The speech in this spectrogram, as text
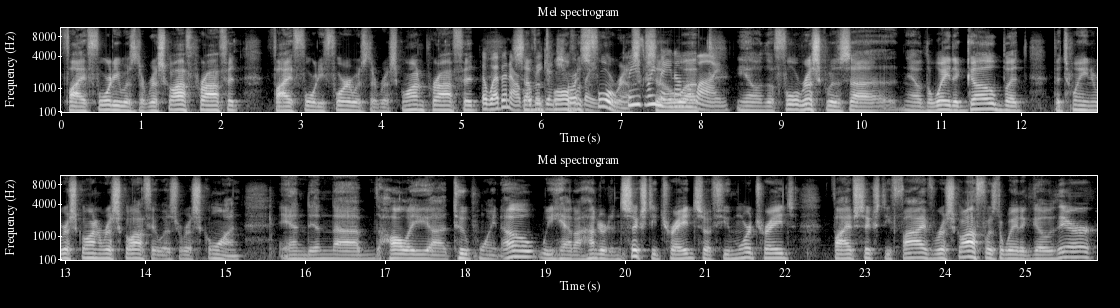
540 was the risk off profit. 544 was the risk on profit. The webinar will begin shortly. was full risk. Please remain so, on the uh, line. You know, the full risk was, uh, you know, the way to go, but between risk on and risk off, it was risk on. And in uh, the Holly uh, 2.0, we had 160 trades, so a few more trades. 565 risk off was the way to go there.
